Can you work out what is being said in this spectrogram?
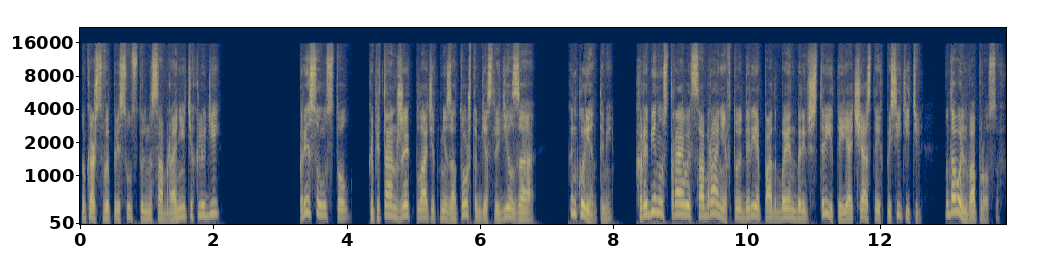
«Но, кажется, вы присутствовали на собрании этих людей?» «Присутствовал. Капитан Джек платит мне за то, чтобы я следил за конкурентами. Харабин устраивает собрания в той дыре под Бейнбридж-стрит, и я часто их посетитель. Но довольно вопросов.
